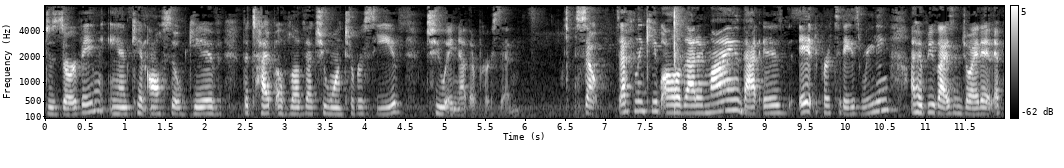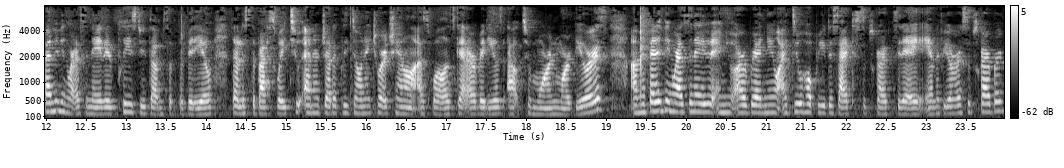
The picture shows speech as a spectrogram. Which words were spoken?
deserving and can also give the type of love that you want to receive to another person. So definitely keep all of that in mind. That is it for today's reading. I hope you guys enjoyed it. If anything resonated, please do thumbs up the video. That is the best way to energetically donate to our channel as well as get our videos out to more and more viewers. Um, if anything resonated and you are brand new, I do hope you decide to subscribe today. And if you are a subscriber,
